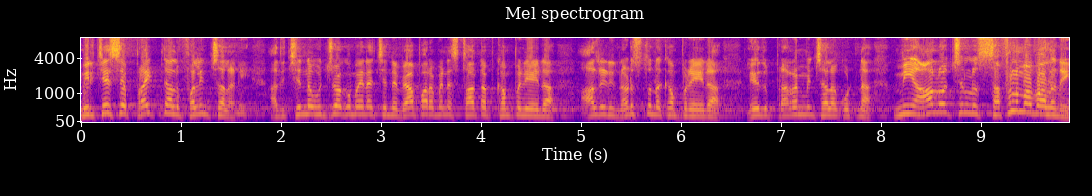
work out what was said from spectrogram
మీరు చేసే ప్రయత్నాలు ఫలించాలని అది చిన్న ఉద్యోగమైనా చిన్న వ్యాపారమైన స్టార్టప్ కంపెనీ అయినా ఆల్రెడీ నడుస్తున్న కంపెనీ అయినా లేదు ప్రారంభించాలనుకుంటున్నా మీ ఆలోచనలు సఫలం అవ్వాలని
